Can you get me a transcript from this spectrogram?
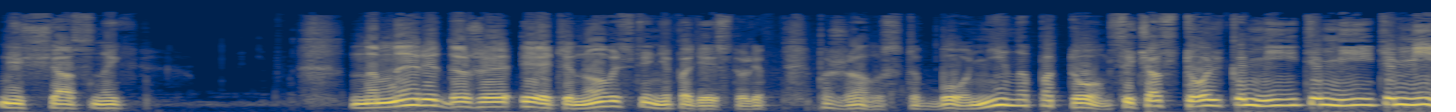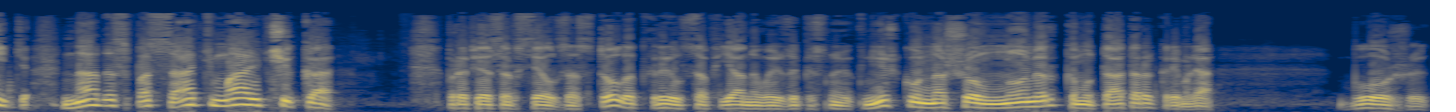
несчастный. На Мэри даже эти новости не подействовали. Пожалуйста, Бо, Нина потом. Сейчас только Митя, Митя, Митя. Надо спасать мальчика. Профессор сел за стол, открыл Софьяновую записную книжку, нашел номер коммутатора Кремля. Боже,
